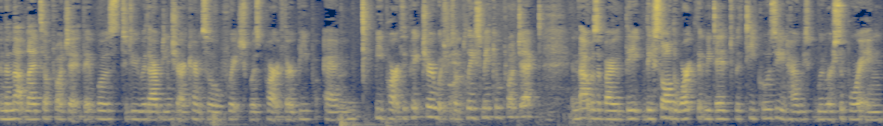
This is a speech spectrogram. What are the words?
And then that led to a project that was to do with Aberdeenshire Council, which was part of their Be, um, Be Part of the Picture, which was a placemaking project. And that was about, they, they saw the work that we did with Tea Cozy and how we, we were supporting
